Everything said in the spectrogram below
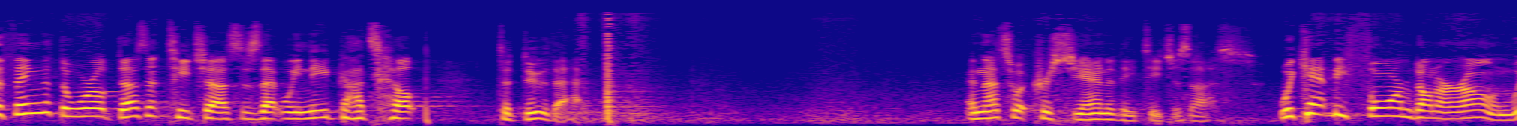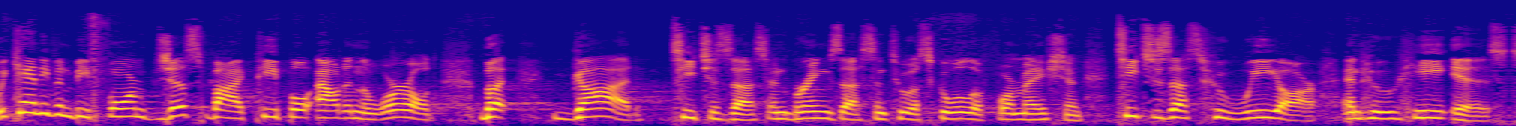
the thing that the world doesn't teach us is that we need God's help to do that. And that's what Christianity teaches us. We can't be formed on our own. We can't even be formed just by people out in the world. But God teaches us and brings us into a school of formation, teaches us who we are and who He is,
